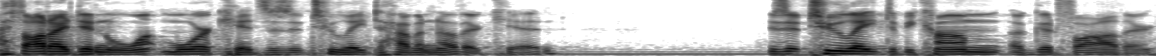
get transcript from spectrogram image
I thought I didn't want more kids. Is it too late to have another kid? Is it too late to become a good father?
